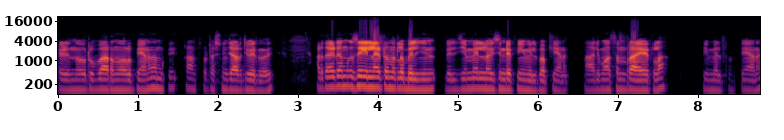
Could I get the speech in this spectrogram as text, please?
എഴുന്നൂറ് രൂപ അറുന്നൂറ് രൂപയാണ് നമുക്ക് ട്രാൻസ്പോർട്ടേഷൻ ചാർജ് വരുന്നത്. അടുത്തായിട്ട് നമുക്ക് സെയിലിനായിട്ട് വന്നിട്ടുള്ള ബെൽജിയൻ ബെൽജിയം മെൽനോയ്സിന്റെ ഫീമെയിൽ പപ്പിയാണ് നാല് മാസം പ്രായമായിട്ടുള്ള ഫീമെയിൽ പപ്പിയാണ്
